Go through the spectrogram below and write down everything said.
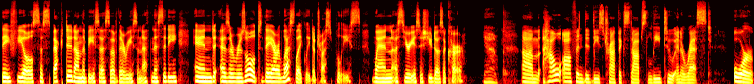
they feel suspected on the basis of their race and ethnicity, and as a result, they are less likely to trust police when a serious issue does occur. Yeah. Um, how often did these traffic stops lead to an arrest? Or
